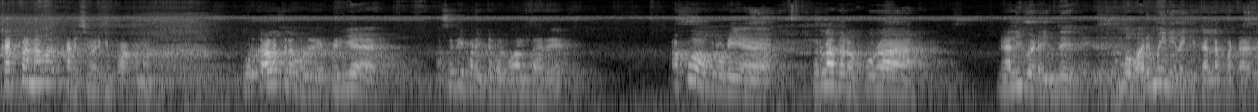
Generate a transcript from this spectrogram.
கட் பண்ணாமல் கடைசி வரைக்கும் பார்க்கணும். ஒரு காலத்தில் ஒரு பெரிய வசதி படைத்தவர் வாழ்ந்தார். அப்போது அவருடைய பொருளாதாரம் பூரா நலிவடைந்து ரொம்ப வறுமை நிலைக்கு தள்ளப்பட்டார்.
